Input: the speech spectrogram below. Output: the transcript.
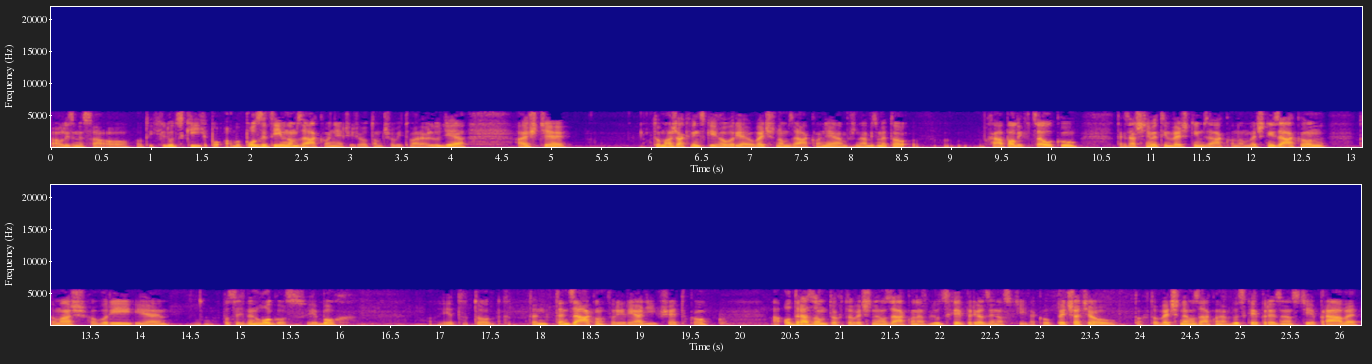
bavili sme sa o, o tých ľudských po, alebo pozitívnom zákone, čiže o tom, čo vytvárajú ľudia. A ešte Tomáš Akvinský hovorí aj o väčšnom zákone a možno aby sme to chápali v celku, tak začneme tým väčšným zákonom. Väčší zákon, Tomáš hovorí, je v podstate ten logos, je Boh. Je to, to, ten, ten zákon, ktorý riadí všetko. A odrazom tohto väčšného zákona v ľudskej prirodzenosti, takou pečaťou tohto väčšného zákona v ľudskej prirodzenosti je práve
